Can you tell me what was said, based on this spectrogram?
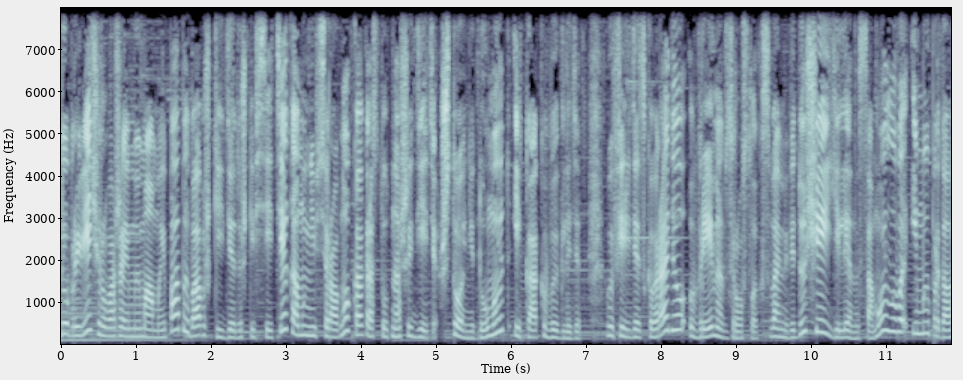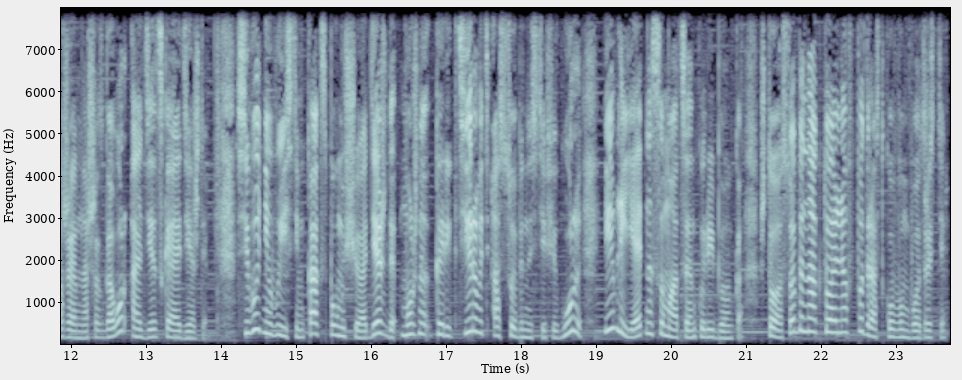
Добрый вечер, уважаемые мамы и папы, бабушки и дедушки, все те, кому не все равно, как растут наши дети, что они думают и как выглядят. В эфире детского радио «Время взрослых». С вами ведущая Елена Самойлова, и мы продолжаем наш разговор о детской одежде. Сегодня выясним, как с помощью одежды можно корректировать особенности фигуры и влиять на самооценку ребенка, что особенно актуально в подростковом возрасте.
